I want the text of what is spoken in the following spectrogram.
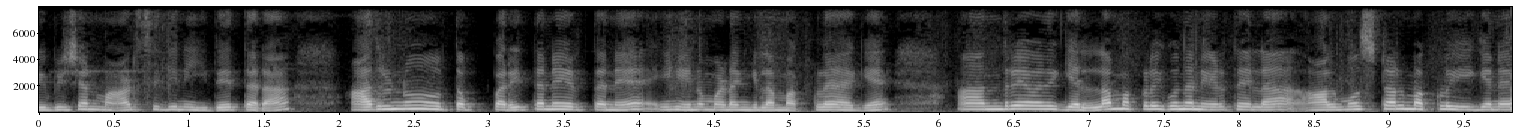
ರಿವಿಷನ್ ಮಾಡಿಸಿದ್ದೀನಿ ಇದೇ ಥರ ಆದ್ರೂ ತಪ್ಪು ಬರಿತಾನೆ ಇರ್ತಾನೆ. ಏನು ಮಾಡೋಂಗಿಲ್ಲ ಮಕ್ಕಳೇ ಹಾಗೆ. ಅಂದರೆ ಎಲ್ಲ ಮಕ್ಕಳಿಗೂ ನಾನು ಹೇಳ್ತಾ ಇಲ್ಲ. ಆಲ್ಮೋಸ್ಟ್ ಆಲ್ ಮಕ್ಕಳು ಈಗೇ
